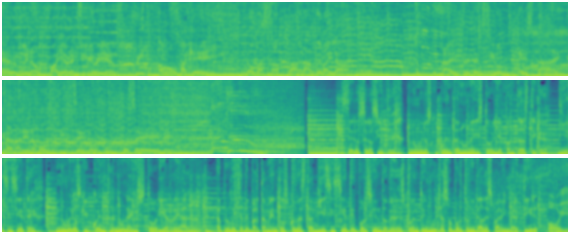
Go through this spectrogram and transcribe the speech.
Erwin on Fire Experience, Fit All McKay. No vas a parar de bailar. La entretención está en granarenamonticello.cl. Thank you. 007. Números que cuentan una historia fantástica. 17. Números que cuentan una historia real. Aprovecha departamentos con hasta 17% de descuento y muchas oportunidades para invertir hoy.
